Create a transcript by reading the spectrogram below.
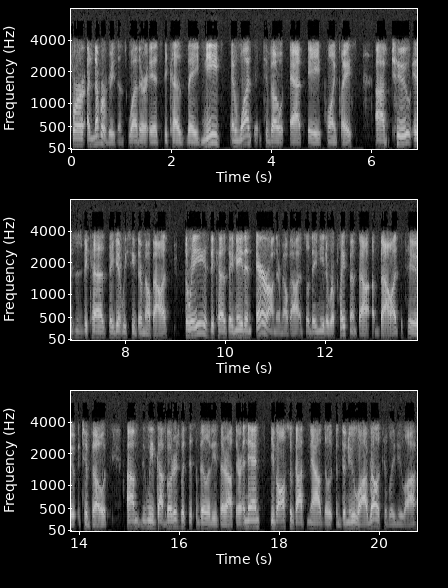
for a number of reasons, whether it's because they need and want to vote at a polling place. Uh, two is, is because they didn't receive their mail ballot. Three is because they made an error on their mail ballot, and so they need a replacement ballot to to vote. Um, we've got voters with disabilities that are out there, and then you've also got now the, the new law, relatively new law,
